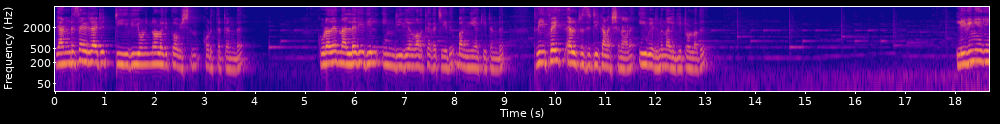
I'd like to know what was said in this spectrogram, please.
രണ്ട് സൈഡിലായിട്ട് ടി വി യൂണിറ്റിനുള്ളൊരു പ്രൊവിഷൻ കൊടുത്തിട്ടുണ്ട്. കൂടാതെ നല്ല രീതിയിൽ ഇന്റീരിയർ വർക്കൊക്കെ ചെയ്ത് ഭംഗിയാക്കിയിട്ടുണ്ട്. ത്രീ ഫേസ് ഇലക്ട്രിസിറ്റി കണക്ഷനാണ് ഈ വീടിന് നൽകിയിട്ടുള്ളത്. ലിവിങ് ഏരിയ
